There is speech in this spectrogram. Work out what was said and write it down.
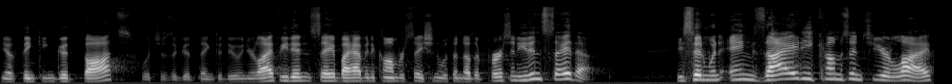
you know, thinking good thoughts, which is a good thing to do in your life. He didn't say by having a conversation with another person. He didn't say that. He said when anxiety comes into your life,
